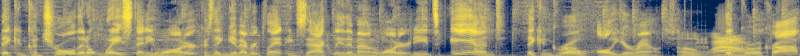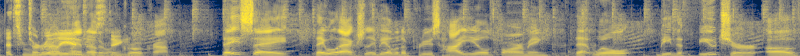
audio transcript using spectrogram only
They can control. They don't waste any water because they can give every plant exactly the amount of water it needs, and they can grow all year round. oh wow. They can grow a crop. That's turn really around, another one, interesting. grow a crop. They say they will actually be able to produce high yield farming that will be the future of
